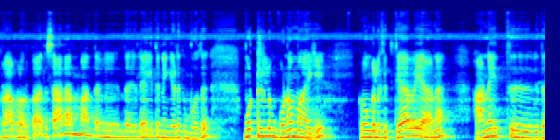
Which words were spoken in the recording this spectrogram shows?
ப்ராப்ளம் இருக்கும். அது சாதாரணமாக அந்த இந்த லேகியத்தை நீங்கள் எடுக்கும்போது முற்றிலும் குணமாகி உங்களுக்கு தேவையான அனைத்து வித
